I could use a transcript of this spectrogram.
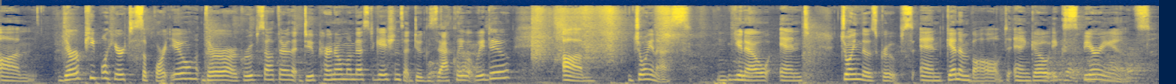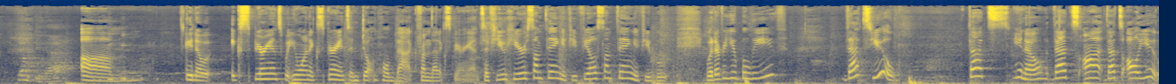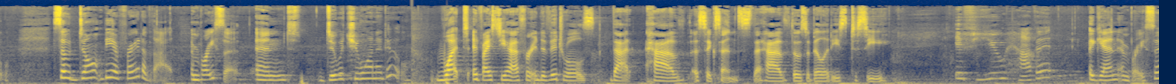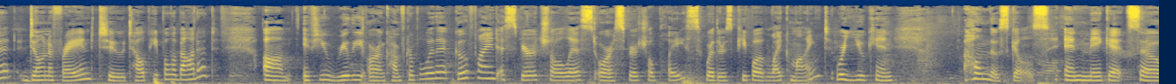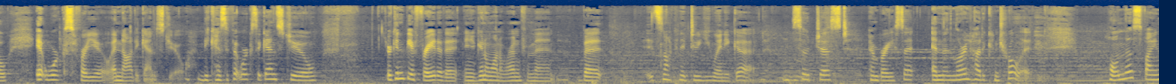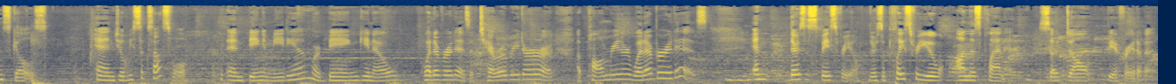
Um there are people here to support you. There are groups out there that do paranormal investigations that do exactly what we do. Um, join us, you know, and join those groups and get involved and go experience Don't do that. um, you know, experience what you want to experience and don't hold back from that experience. If you hear something, if you feel something, if you, be- whatever you believe, that's you. That's, you know, that's on, that's all you. So don't be afraid of that. Embrace it and do what you want to do. What advice do you have for individuals that have a sixth sense, that have those abilities to see? If you have it, again, embrace it. Don't afraid to tell people about it. Um, if you really are uncomfortable with it, go find a spiritualist or a spiritual place where there's people of like mind, where you can hone those skills and make it so it works for you and not against you. Because if it works against you, you're going to be afraid of it and you're going to want to run from it, but it's not going to do you any good. So just embrace it and then learn how to control it. Hone those fine skills and you'll be successful in being a medium or being, you know, whatever it is a tarot reader or a palm reader, whatever it is. Mm-hmm. And there's a space for you, there's a place for you on this planet. So don't be afraid of it.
